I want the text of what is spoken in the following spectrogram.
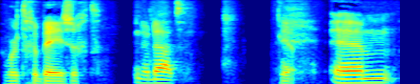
wordt gebezigd. Inderdaad. Ja. Um,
